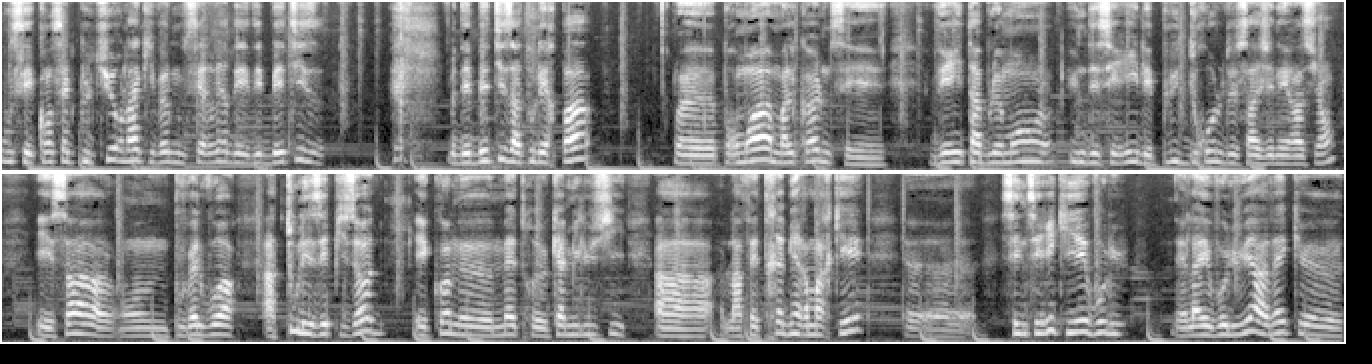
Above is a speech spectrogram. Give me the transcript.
ou ces cancel culture là qui veulent nous servir des, des bêtises. Des bêtises à tous les repas. Euh, pour moi, Malcolm, c'est véritablement une des séries les plus drôles de sa génération. Et ça, on pouvait le voir à tous les épisodes. Et comme euh, Maître Camille Lucie l'a fait très bien remarquer, euh, c'est une série qui évolue. Elle a évolué avec euh,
